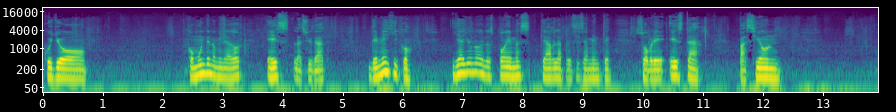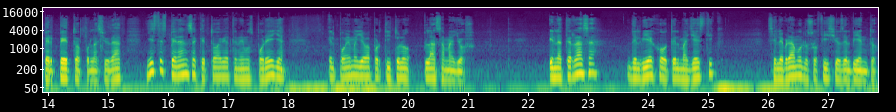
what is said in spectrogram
cuyo común denominador es la Ciudad de México. Y hay uno de los poemas que habla precisamente sobre esta pasión perpetua por la ciudad y esta esperanza que todavía tenemos por ella. El poema lleva por título Plaza Mayor. En la terraza del viejo Hotel Majestic celebramos los oficios del viento.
